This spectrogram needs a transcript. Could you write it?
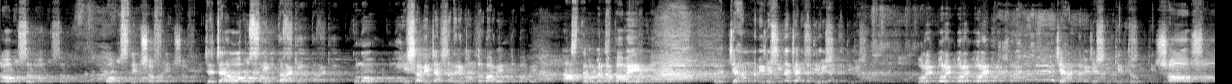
মুসলমান অমুসলিম সবাই। যারা অমুসলিম, তারা কি কোন হিসাবে গন্ধ পাবে? আসতে বলবেন না, পাবে। তাহলে জাহান্নামি বেশি না জান্নাতি বেশি? বলেন বলেন বলেন বলেন। জাহান্নামে বেশি। কিন্তু সব সব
